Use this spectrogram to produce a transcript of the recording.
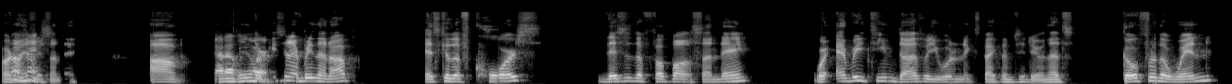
or oh, nice. Sunday. Um, Shout out Lior. The reason I bring that up is because, of course, this is the football Sunday where every team does what you wouldn't expect them to do, and that's go for the win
